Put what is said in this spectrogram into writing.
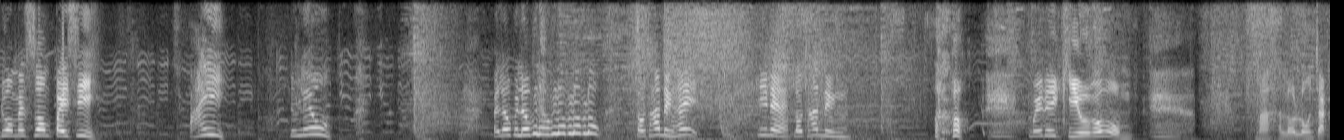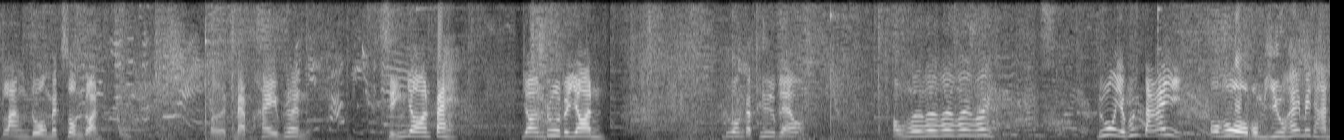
ด้วงเม็ดส้มไปสิไปเร็วๆไปเร็วไปเร็วไปเร็วไปเร็วไปเร็วไปเร็วเราท่าหนึ่งให้นี่แน่เราท่าหนึ่ง ไม่ได้คิวครับผม มาเราลงจากล่างด้วงเม็ดส้มก่อน เปิดแมปให้เพื่อน สิงยอนไปยอนรูดไปยอนด้วงกระทืบแล้ว เอาเฮ้ยเฮ้ยเฮ้ยเฮ้ยเฮ้ยด้วงอย่าเพิ่งตาย โอ้โห ผมฮิวให้ไม่ทัน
